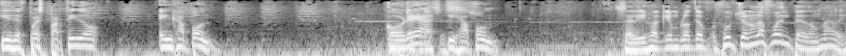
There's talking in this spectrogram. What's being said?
y después partido en Japón. Corea y Japón. Se dijo aquí en Bloque. ¿Funcionó la fuente, don Javi?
